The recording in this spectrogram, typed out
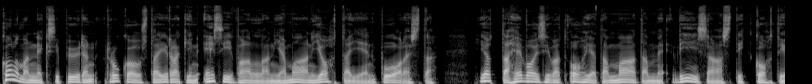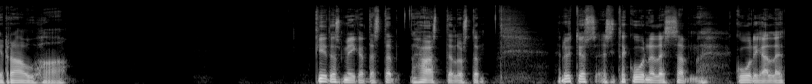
Kolmanneksi pyydän rukousta Irakin esivallan ja maan johtajien puolesta, jotta he voisivat ohjata maatamme viisaasti kohti rauhaa. Kiitos Miika tästä haastattelusta. Nyt jos sitä kuunnellessa kuulijalle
